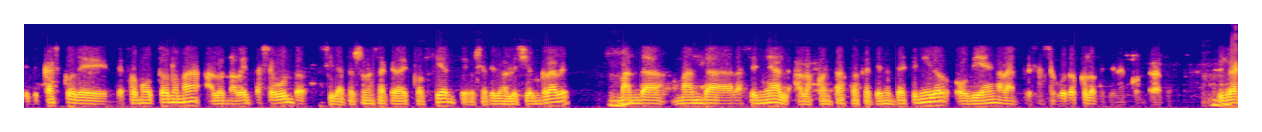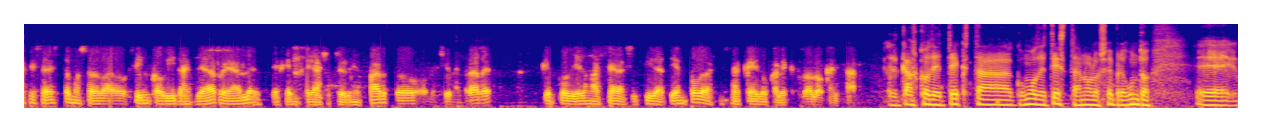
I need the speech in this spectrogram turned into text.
el casco de, forma autónoma a los 90 segundos, si la persona se ha quedado inconsciente o se ha tenido una lesión grave, manda manda la señal a los contactos que tienen definido o bien a la empresa de seguros con los que tienen contrato. Y gracias a esto hemos salvado cinco vidas ya reales de gente que ha sufrido un infarto o lesiones graves que pudieron hacer asistir a tiempo gracias a que lo localizaron. El casco detecta, ¿cómo detecta? No lo sé, pregunto, eh,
